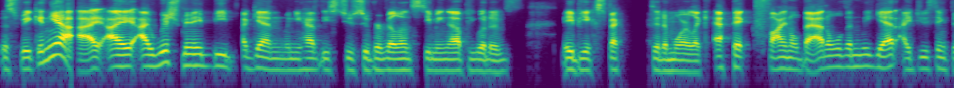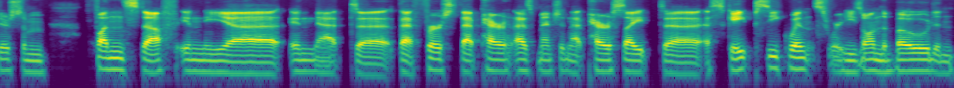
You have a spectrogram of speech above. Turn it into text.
this week. And yeah, I, I I wish maybe again when you have these two supervillains teaming up, you would have maybe expected a more like epic final battle than we get. I do think there's some fun stuff in the uh in that uh that first that par as mentioned that parasite uh escape sequence where he's on the boat and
